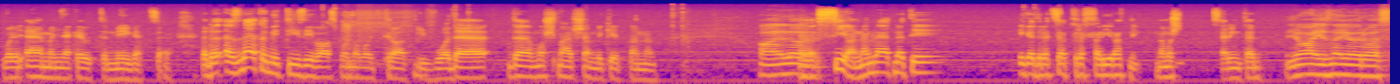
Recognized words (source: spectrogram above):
vagy elmenjek előtte még egyszer? De ez lehet, hogy még tíz éve azt mondom, hogy kreatív volt, de, de most már semmiképpen nem. Hallod? Uh, szia, nem lehetne téged receptre feliratni? Na most szerinted? Jaj, ez nagyon rossz.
